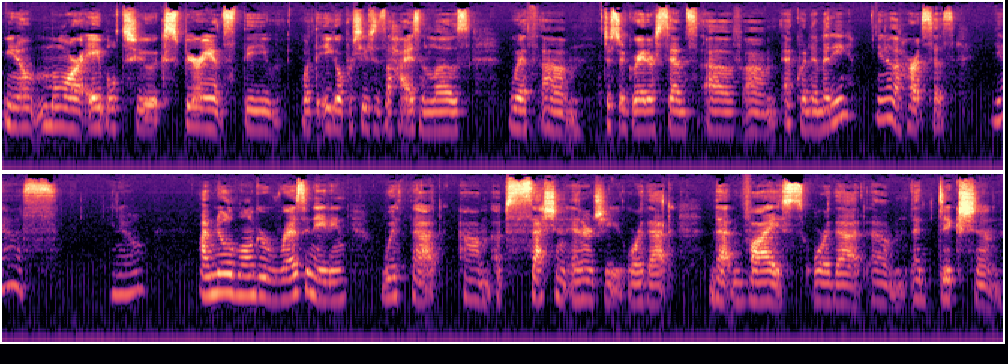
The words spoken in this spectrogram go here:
you know, more able to experience the what the ego perceives as the highs and lows with um, just a greater sense of um, equanimity. You know, the heart says, yes, you know, I'm no longer resonating with that um, obsession energy or that that vice or that um, addiction.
